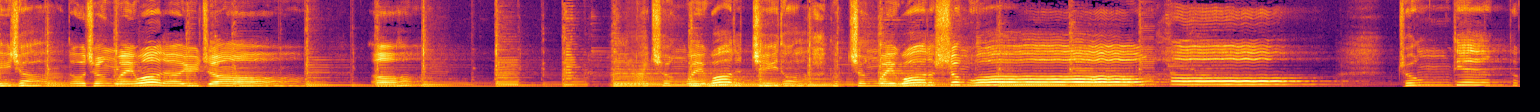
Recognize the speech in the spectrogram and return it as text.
地球，都成为我的宇宙。哦，都成为我的寄托，都成为我的生活。终点的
